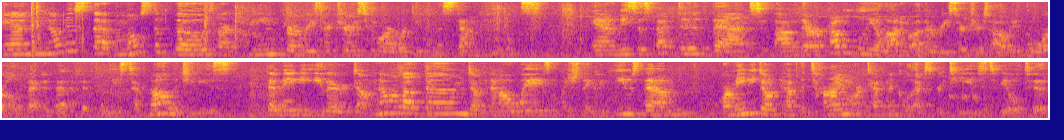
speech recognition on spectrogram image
And we noticed that most of those are coming from researchers who are working in the STEM fields. And we suspected that um, there are probably a lot of other researchers out in the world that could benefit from these technologies that maybe either don't know about them, don't know ways in which they could use them, or maybe don't have the time or technical expertise to be able to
